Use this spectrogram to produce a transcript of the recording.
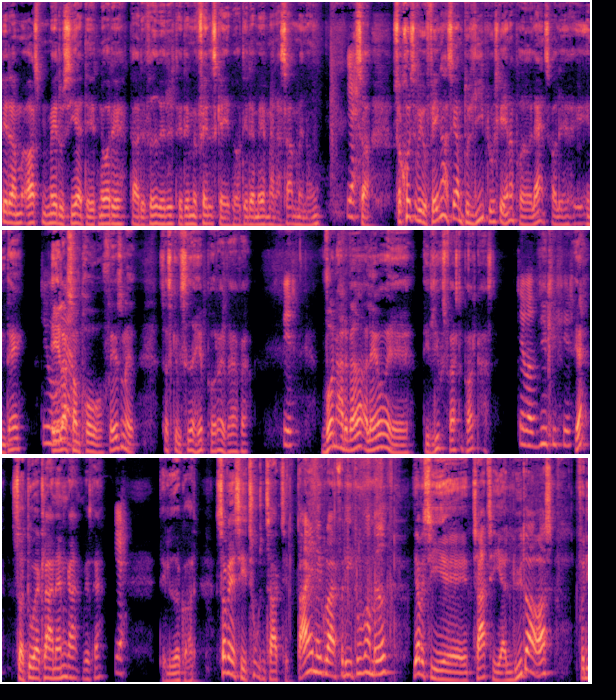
det der også med, at du siger, at det er noget af det, der er det fede ved det, det er det med fællesskabet, og det der med, at man er sammen med nogen. Ja. Så, så krydser vi jo fingre og ser, om du lige pludselig ender på landsholdet en dag. Eller som professionel. Så skal vi sidde og hæppe på dig i hvert fald. Fedt. Hvordan har det været at lave øh, dit livs første podcast? Det været virkelig fedt. Ja, så du er klar en anden gang, hvis det er? Ja. Det lyder godt. Så vil jeg sige tusind tak til dig, Nikolaj, fordi du var med. Jeg vil sige uh, tak til jer lyttere også, fordi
